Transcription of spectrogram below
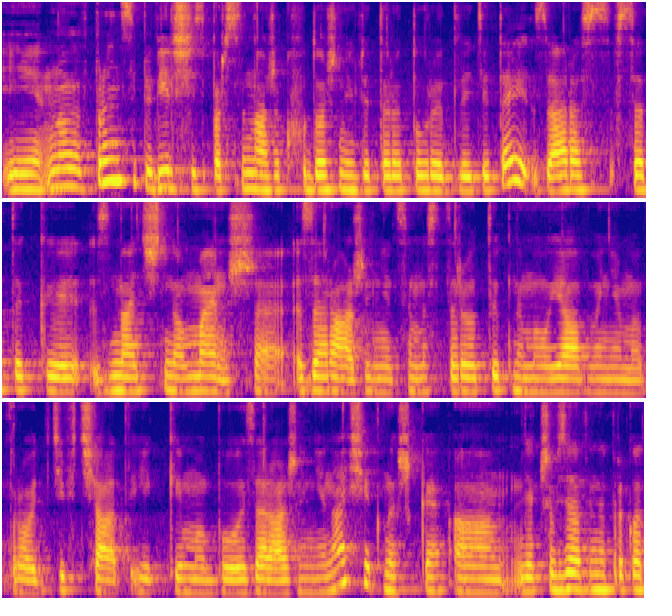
і ну в принципі більшість персонажок художньої літератури для дітей зараз все-таки значно менше заражені цими стереотипними уявленнями про дівчат, якими були заражені наші книжки. А якщо взяти, наприклад,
